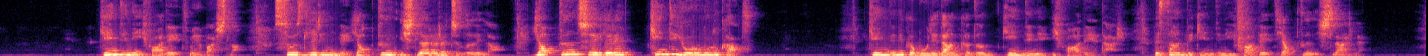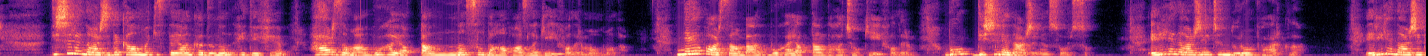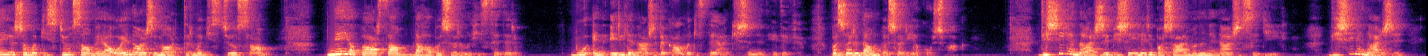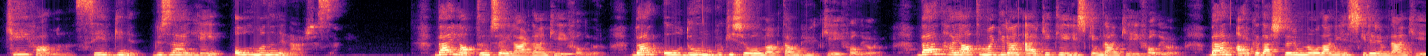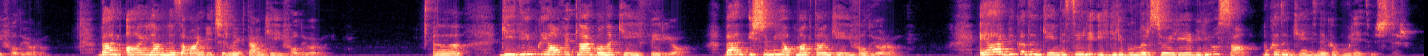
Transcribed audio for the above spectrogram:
Kendini ifade etmeye başla. Sözlerinle, yaptığın işler aracılığıyla, yaptığın şeylere kendi yorumunu kat. Kendini kabul eden kadın kendini ifade eder ve sen de kendini ifade et yaptığın işlerle. Dişil enerjide kalmak isteyen kadının hedefi her zaman bu hayattan nasıl daha fazla keyif alırım olmalı. Ne yaparsam ben bu hayattan daha çok keyif alırım. Bu dişil enerjinin sorusu. Eril enerji için durum farklı. Eril enerjide yaşamak istiyorsam veya o enerjimi arttırmak istiyorsam ne yaparsam daha başarılı hissederim. Bu en eril enerjide kalmak isteyen kişinin hedefi. Başarıdan başarıya koşmak. Dişil enerji bir şeyleri başarmanın enerjisi değil. Dişil enerji keyif almanın, sevginin, güzelliğin, olmanın enerjisi. Ben yaptığım şeylerden keyif alıyorum. Ben olduğum bu kişi olmaktan büyük keyif alıyorum. Ben hayatıma giren erkekle ilişkimden keyif alıyorum. Ben arkadaşlarımla olan ilişkilerimden keyif alıyorum. Ben ailemle zaman geçirmekten keyif alıyorum. Ee, giydiğim kıyafetler bana keyif veriyor. Ben işimi yapmaktan keyif alıyorum. Eğer bir kadın kendisiyle ilgili bunları söyleyebiliyorsa bu kadın kendini kabul etmiştir.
